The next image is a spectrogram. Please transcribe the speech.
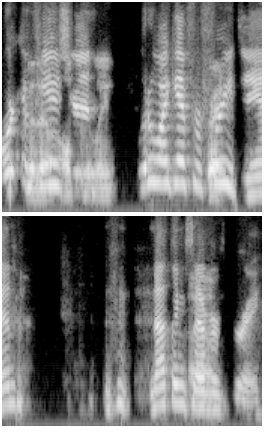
More uh, confusion. Uh, what do I get for free, right. Dan? Nothing's um, ever free.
